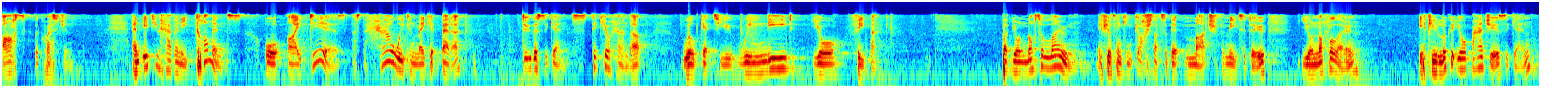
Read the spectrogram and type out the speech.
Ask the question. And if you have any comments or ideas as to how we can make it better, do this again. Stick your hand up. We'll get to you. We need your feedback. But you're not alone. If you're thinking, gosh, that's a bit much for me to do, you're not alone. If you look at your badges again,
